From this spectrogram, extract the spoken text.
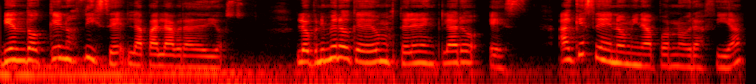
viendo qué nos dice la palabra de Dios. Lo primero que debemos tener en claro es, ¿a qué se denomina pornografía?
